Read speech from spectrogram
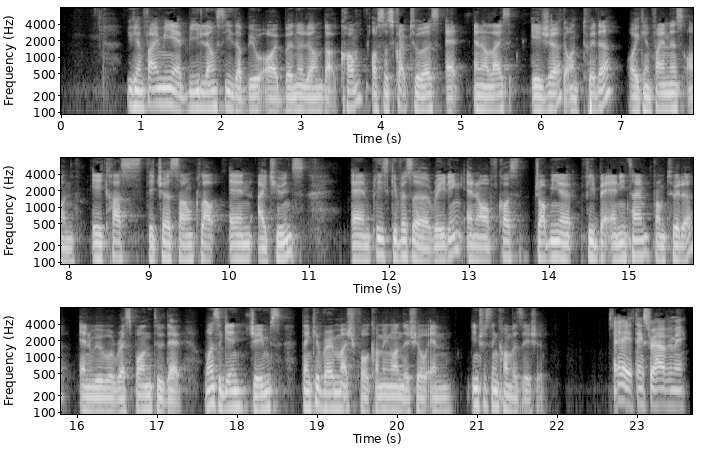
You can find me at bleungcw or at bernardleung.com or subscribe to us at Analyze Asia on Twitter, or you can find us on Acast, Stitcher, SoundCloud, and iTunes. And please give us a rating and of course, drop me a feedback anytime from Twitter and we will respond to that. Once again, James, thank you very much for coming on the show and interesting conversation. Hey, thanks for having me.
